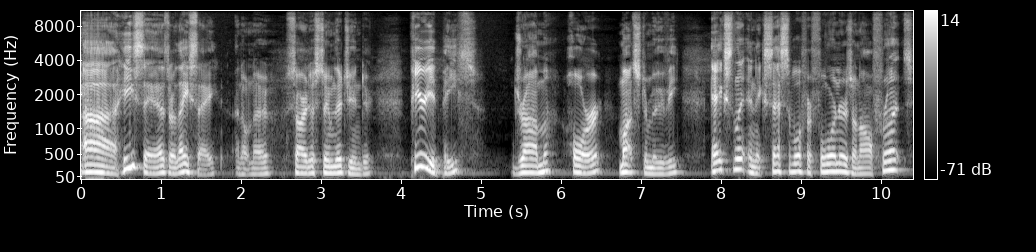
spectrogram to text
Uh, he says, or they say, I don't know. Sorry to assume their gender. Period piece, drama, horror, monster movie, excellent and accessible for foreigners on all fronts.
